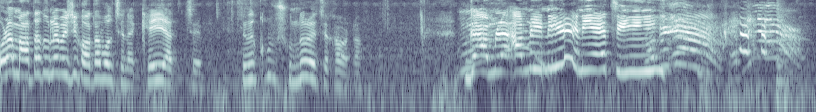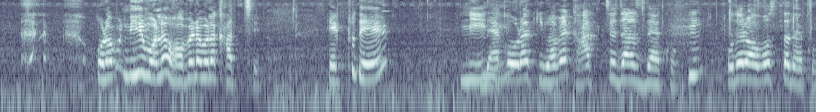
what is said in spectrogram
ওরা মাথা তুলে বেশি কথা বলছে না খেয়ে যাচ্ছে। কিন্তু খুব সুন্দর হয়েছে খাওয়াটা। গামলা আমি নিয়ে নিয়েছি। ওরা নিয়ে বলে হবে না বলে খাচ্ছে। একটু দে। দেখো ওরা কীভাবে খাচ্ছে জাস্ট দেখো। ওদের অবস্থা দেখো।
